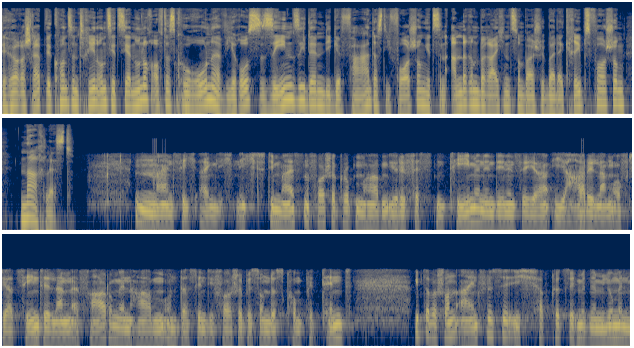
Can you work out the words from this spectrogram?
Der Hörer schreibt, wir konzentrieren uns jetzt ja nur noch auf das Coronavirus. Sehen Sie denn die Gefahr, dass die Forschung jetzt in anderen Bereichen, zum Beispiel bei der Krebsforschung, nachlässt? Nein, sich eigentlich nicht. Die meisten Forschergruppen haben ihre festen Themen, in denen sie ja jahrelang, oft jahrzehntelang Erfahrungen haben und da sind die Forscher besonders kompetent. Gibt aber schon Einflüsse. Ich habe kürzlich mit einem jungen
